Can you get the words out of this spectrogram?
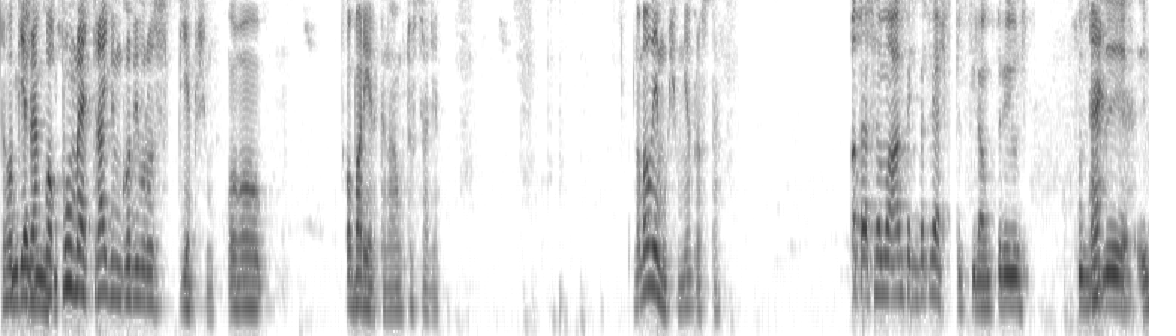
To Mi chłopie też brakło wymusił. pół metra i bym go był rozpieprzył. O, o barierkę na autostradzie. No bo wymusił, nie? Proste. No tak samo Antek Betoniarz przed chwilą, który już z y,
